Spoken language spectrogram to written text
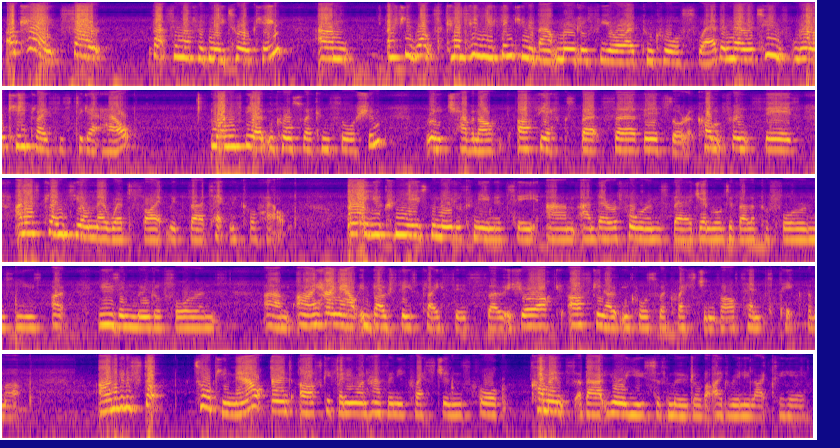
Okay, so that's enough of me talking. Um, if you want to continue thinking about Moodle for your OpenCourseware, then there are two real key places to get help. One is the OpenCourseware Consortium, which have an RC expert service or at conferences, and there's plenty on their website with uh, technical help. Or you can use the Moodle community, um, and there are forums there, general developer forums, use, uh, using Moodle forums. Um, I hang out in both these places, so if you're asking OpenCourseware questions, I'll tend to pick them up. I'm going to stop talking now and ask if anyone has any questions or comments about your use of Moodle that I'd really like to hear.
